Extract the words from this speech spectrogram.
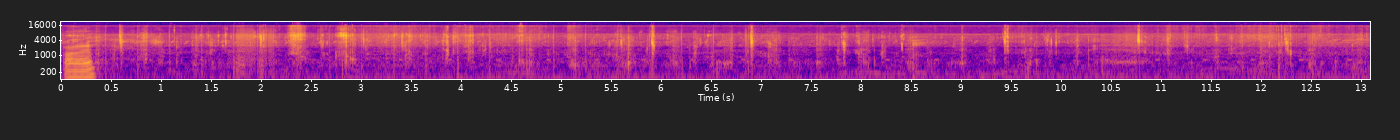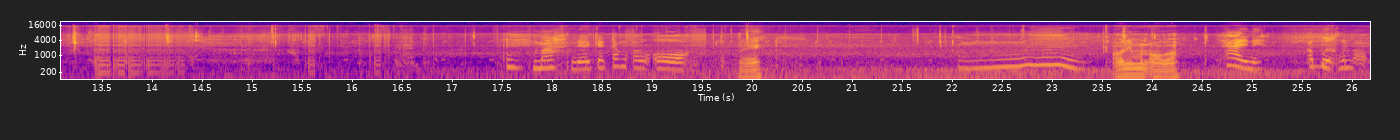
เอ๋อ มาเดี๋ยวจะต้องเอาออกไหนอืมเอานี่มันออกเหรอใช่นี่เอาเปลือกมันออก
